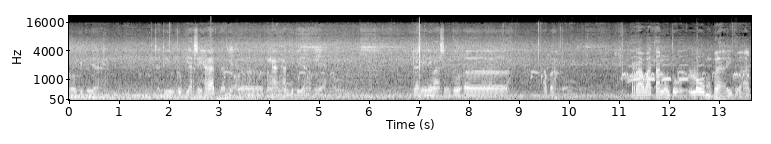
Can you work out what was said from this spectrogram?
Oh gitu ya. Jadi untuk biar sehat dan Iya. eh, penghangat gitu ya. iya Dan ini mas untuk eh, apa perawatan untuk lomba itu ad-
